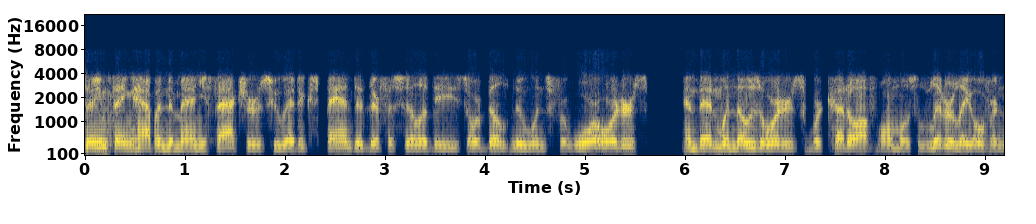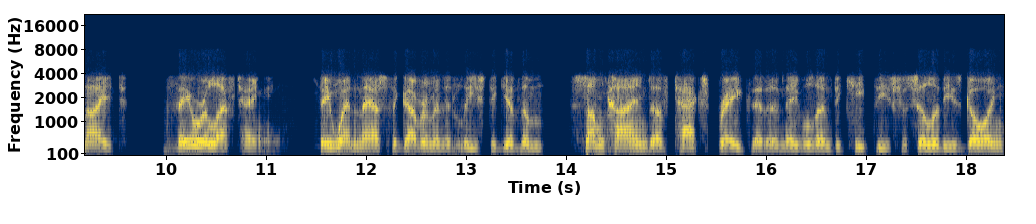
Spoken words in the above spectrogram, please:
same thing happened to manufacturers who had expanded their facilities or built new ones for war orders. And then when those orders were cut off almost literally overnight, they were left hanging. They went and asked the government at least to give them some kind of tax break that enabled them to keep these facilities going.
